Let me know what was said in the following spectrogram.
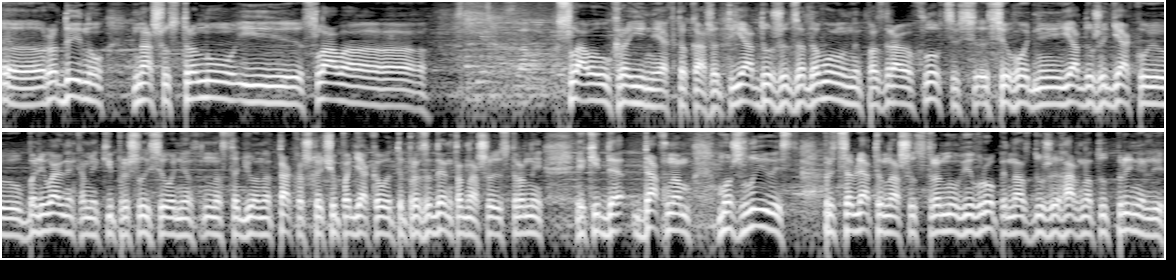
е, родину, нашу страну і слава. Слава Україні, як то кажуть. Я дуже задоволений, поздравив хлопців сьогодні. Я дуже дякую вболівальникам, які прийшли сьогодні на стадіон. Також хочу подякувати президенту нашої країни, який дав нам можливість представляти нашу країну в Європі. Нас дуже гарно тут прийняли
